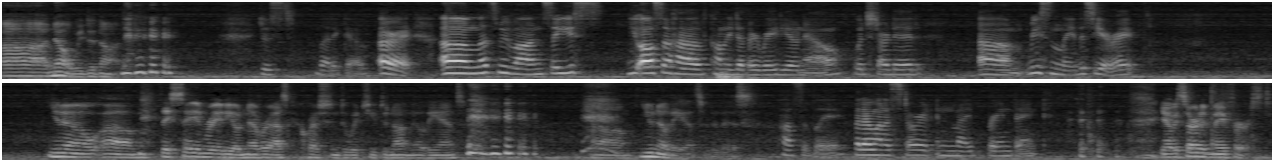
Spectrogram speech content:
Uh, no, we did not. Just let it go. All right, um, let's move on. So you s- you also have Comedy Death Ray Radio now, which started um, recently this year, right? You know, um, they say in radio, never ask a question to which you do not know the answer. um, you know the answer to this. Possibly, but I want to store it in my brain bank. yeah, we started May first.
